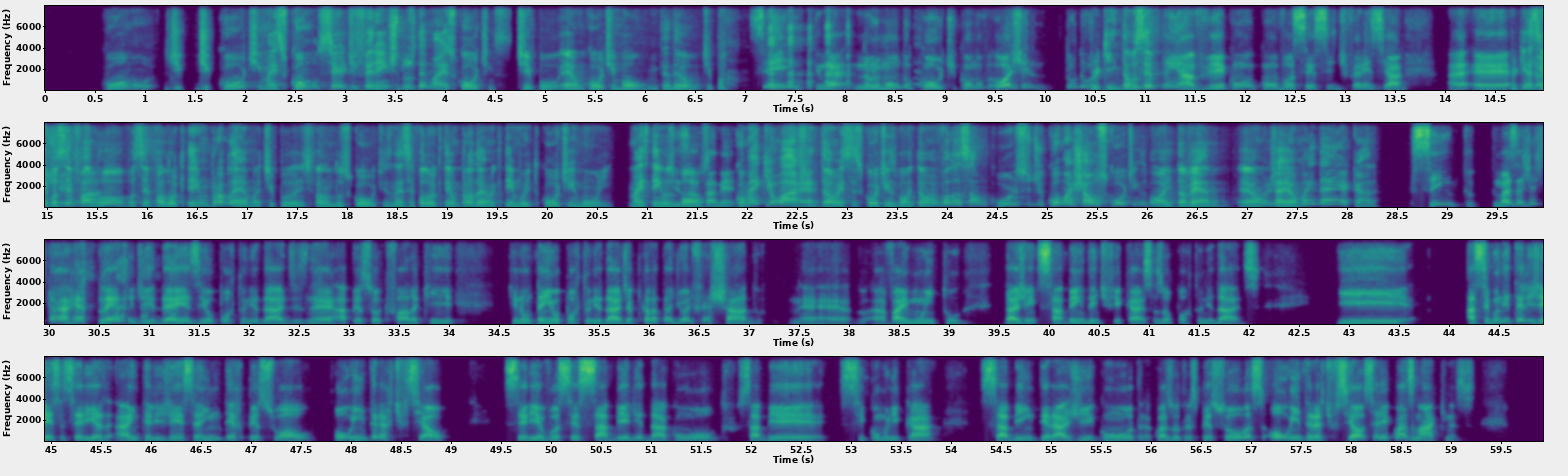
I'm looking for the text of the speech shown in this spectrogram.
como de, de coaching, mas como ser diferente dos demais coachings. Tipo, é um coaching bom, entendeu? Tipo. Sim, né? No mundo coach, como hoje tudo, Porque então tudo você tem a ver com, com você se diferenciar. É, é, Porque assim, você falou, lá. você falou que tem um problema, tipo, a gente falando dos coaches, né? Você falou que tem um problema, que tem muito coaching ruim, mas tem os bons. Exatamente. Como é que eu acho, é... então, esses coachings bons? Então eu vou lançar um curso de como achar os coachings bons. Aí, tá vendo? É um, já é uma ideia, cara. Sim, mas a gente está repleto de ideias e oportunidades, né? A pessoa que fala que, que não tem oportunidade é porque ela está de olho fechado, né? Vai muito da gente saber identificar essas oportunidades. E a segunda inteligência seria a inteligência interpessoal ou interartificial. Seria você saber lidar com o outro, saber se comunicar, saber interagir com, outra, com as outras pessoas, ou interartificial seria com as máquinas.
